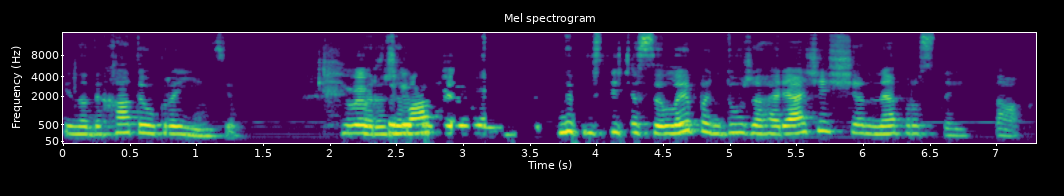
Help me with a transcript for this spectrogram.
і надихати українців. Ви переживати непрості часи. Липень дуже гарячий, ще непростий. Так.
